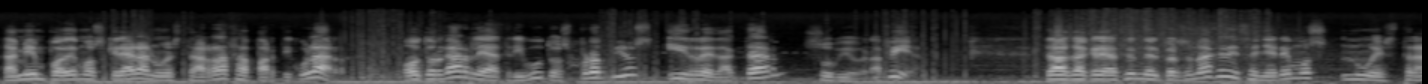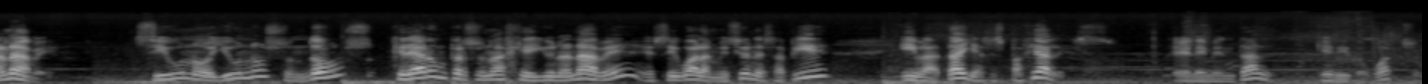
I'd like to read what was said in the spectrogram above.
También podemos crear a nuestra raza particular, otorgarle atributos propios y redactar su biografía. Tras la creación del personaje diseñaremos nuestra nave. Si uno y uno son dos, crear un personaje y una nave es igual a misiones a pie y batallas espaciales. Elemental, querido Watson.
